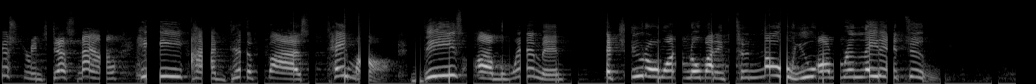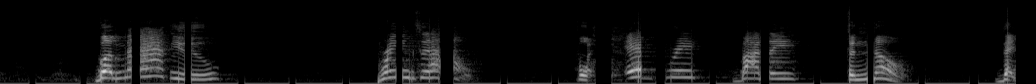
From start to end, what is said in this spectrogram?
history just now, he identifies Tamar. These are the women that you don't want nobody to know you are related to. But Matthew brings it out for everybody to know that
